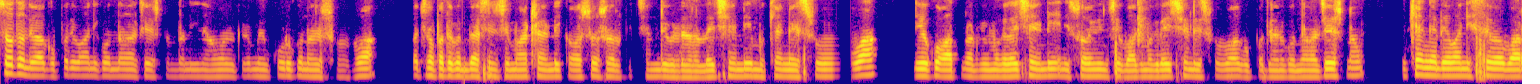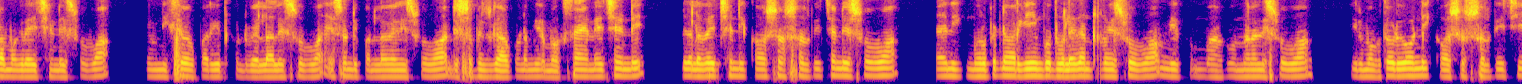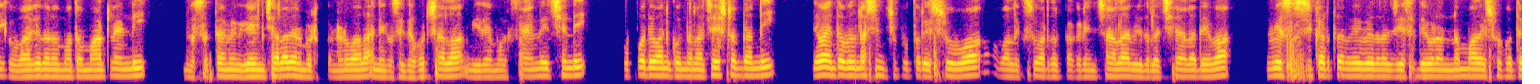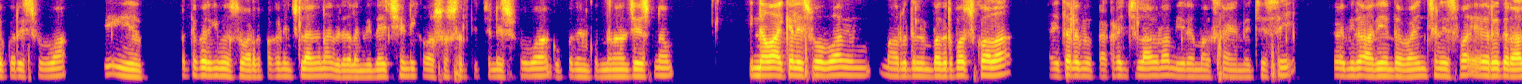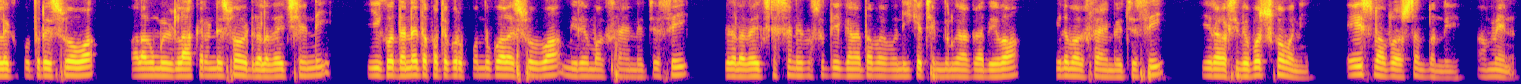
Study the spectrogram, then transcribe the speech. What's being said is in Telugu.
సోతుంది ఆ గొప్ప దివానికి వందనాలు చేసినందుకు ఈ నామం ఇక్కడ మేము కూడుకున్న శోభ వచ్చిన పథకం దర్శించి మాట్లాడండి కవశోషాలు తెచ్చండి విడుదల దయచేయండి. ముఖ్యంగా శోభ నీకు ఆత్మ మిమ్మల్ని దయచేయండి. నీ స్వయం భాగ్యం మాకు దయచేయండి శోభ గొప్ప దేవానికి వందనాలు చేసినాం ముఖ్యంగా దేవాన్ని సేవ భారం మాకు దయచేయండి శోభ మేము నీకు సేవ పరిగెత్తుకుంటూ వెళ్ళాలి శోభ ఎటువంటి పనులు కానీ శోభ డిస్టర్బెన్స్ కాకుండా మీరు మాకు సాయం తెచ్చండి విడుదల తెచ్చండి కవశోషాలు తెచ్చండి శోభ నీకు మొరపెట్టిన వారికి ఏం కొద్దు లేదంటున్నాం శోభ మీకు మాకు ఉండాలని శోభ మీరు మాకు తోడుకోండి కవశోషాలు తీర్చి వాగ్యత మాతో మాట్లాడండి. సత్యం మీరు గ్రహించాలా దాన్ని పట్టుకుని నడవాలా నీకు సిద్ధపరచాలా మీరే మాకు సాయం తెచ్చండి. గొప్ప దేవానికి ఉందలా చేసిన దాన్ని. దేవా ఎంతమంది నశించిపోతారు యశ్వ వాళ్ళకి స్వార్థ ప్రకటించాలా విడుదల చేయాలా దేవా? నువ్వే సృష్టికర్త నువ్వే విడుదల చేసే దేవుడు నమ్మాలి యశ్వ ప్రతి ఒక్కరు యశ్వ ప్రతి ఒక్కరికి మేము స్వార్థ ప్రకటించలాగా విడుదల మీద ఇచ్చండి కవశోషాలు తెచ్చండి యశ్వ గొప్ప దేనికి వందనాలు చేసినాం ఇన్న వాక్యాలు యశ్వ మేము మా వృద్ధులను భద్రపరచుకోవాలా? ఇతరులకు మేము ప్రకటించలాగా మీరే మాకు సాయం తెచ్చేసి మీరు అది ఎంత వహించండి ఎవరైతే రాలేకపోతారో ఇసుకోవా అలాగే మీరు లాకరండి ఇసుకో విడుదల దయచేయండి. ఈ కొద్దనైతే ప్రతి ఒక్కరు పొందుకోవాలి ఇసుకోవా మీరే మాకు సాయం తెచ్చేసి విడుదల దయచేసండి శృతి ఘనత మేము నీకే చెందును కాక దేవా మీరే మాకు సాయం తెచ్చేసి మీరు అక్కడ సిద్ధపరచుకోమని వేసిన ప్రశ్న తండ్రి. Amen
